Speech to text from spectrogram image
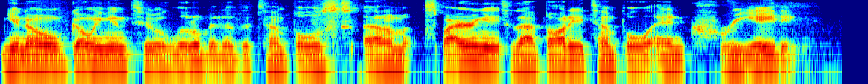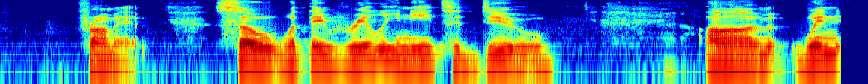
you know going into a little bit of the temples um aspiring into that body temple and creating from it so what they really need to do um, when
